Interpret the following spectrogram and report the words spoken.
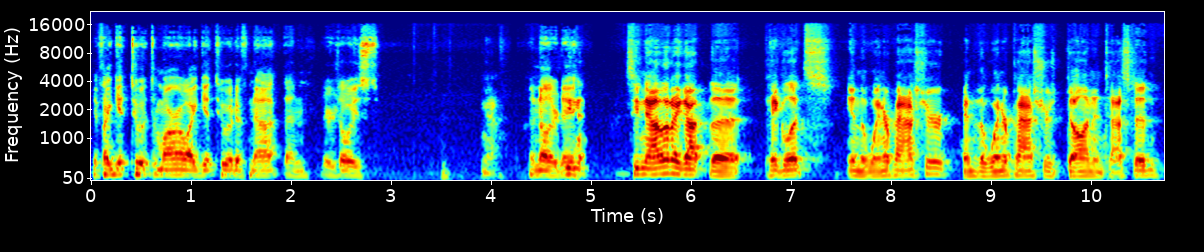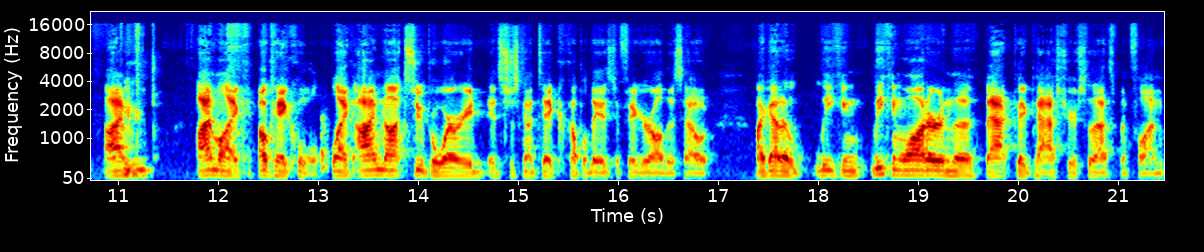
If I get to it tomorrow, I get to it. If not, then there's always Yeah. another day. See, now that I got the piglets in the winter pasture and the winter pasture's done and tested, I'm Mhm. I'm like, okay, cool. Like I'm not super worried. It's just gonna take a couple days to figure all this out. I got a leaking leaking water in the back pig pasture, so that's been fun.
